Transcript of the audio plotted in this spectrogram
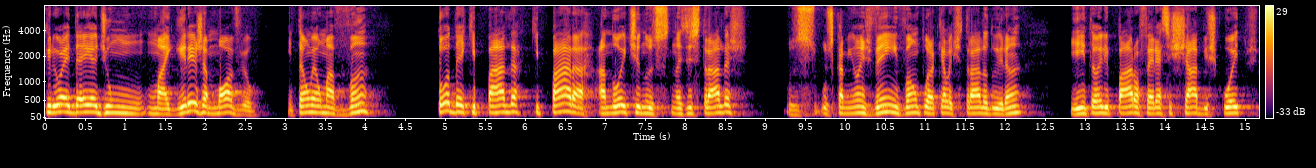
criou a ideia de um, uma igreja móvel. Então, é uma van toda equipada que para à noite nos, nas estradas. Os, os caminhões vêm e vão por aquela estrada do Irã. E então ele para, oferece chá, biscoitos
